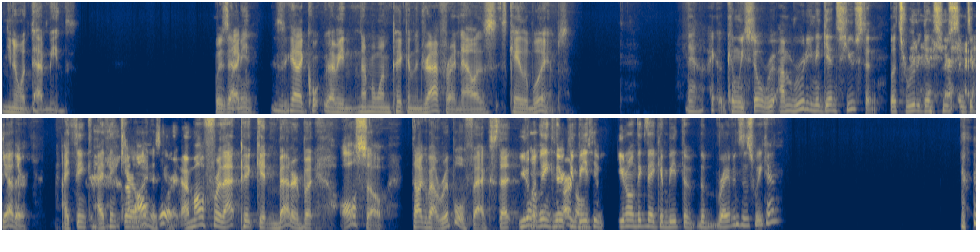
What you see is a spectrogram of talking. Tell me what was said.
you know what that means. What does that like, mean? He's got a, I mean, number one pick in the draft right now is, is Caleb Williams. Yeah, I, can we still? Root, I'm rooting against Houston. Let's root against Houston together. I think. I think Carolina's. I'm all, I'm all for that pick getting better, but also talk about ripple effects. That you don't think they can beat the you don't think they can beat the, the Ravens this weekend? it's,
